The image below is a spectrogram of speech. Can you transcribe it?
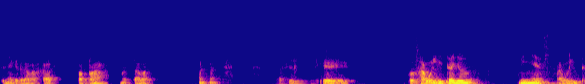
tenía que trabajar, papá no estaba. Así es que pues abuelita, yo, niñez, abuelita.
